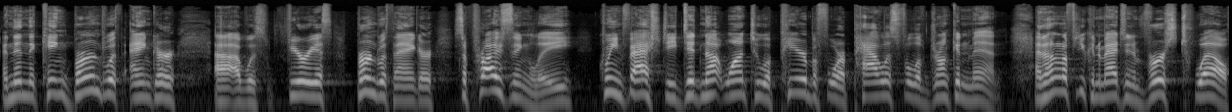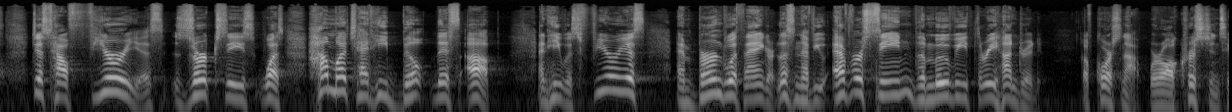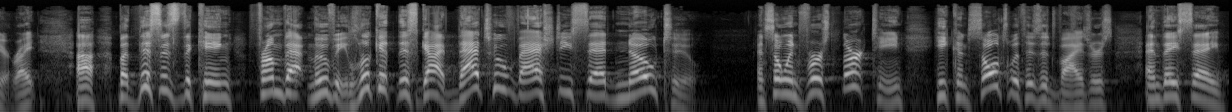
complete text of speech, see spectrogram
And then the king burned with anger, uh, was furious, burned with anger. Surprisingly, Queen Vashti did not want to appear before a palace full of drunken men. And I don't know if you can imagine in verse 12 just how furious Xerxes was. How much had he built this up? and he was furious and burned with anger. Listen, have you ever seen the movie 300? Of course not. We're all Christians here, right? Uh, but this is the king from that movie. Look at this guy. That's who Vashti said no to. And so in verse 13, he consults with his advisors, and they say,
